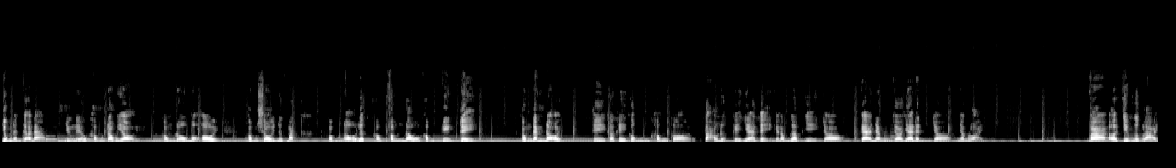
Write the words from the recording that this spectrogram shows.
chúng đến cỡ nào, nhưng nếu không trau dồi, không đổ mồ hôi, không sôi nước mắt, không nỗ lực, không phấn đấu, không kiên trì, không đánh đổi, thì có khi cũng không có tạo được cái giá trị, cái đóng góp gì cho cá nhân, cho gia đình, cho nhân loại. Và ở chiều ngược lại,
